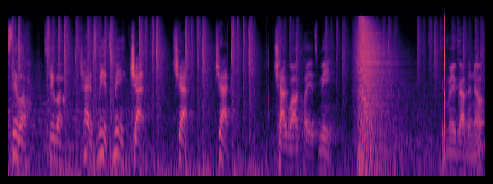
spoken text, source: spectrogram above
Stay low, stay low. Chad, it's me, it's me. Chad, Chad, Chad. Chad Wild Clay, it's me. You want me to grab the note?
